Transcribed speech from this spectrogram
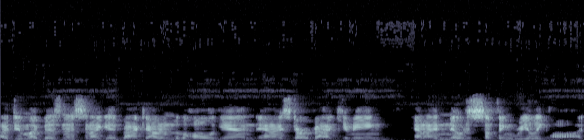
I do my business and I get back out into the hall again and I start vacuuming and I noticed something really odd.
